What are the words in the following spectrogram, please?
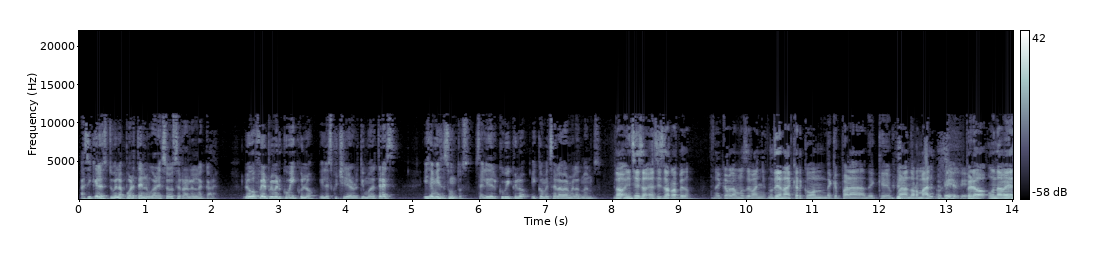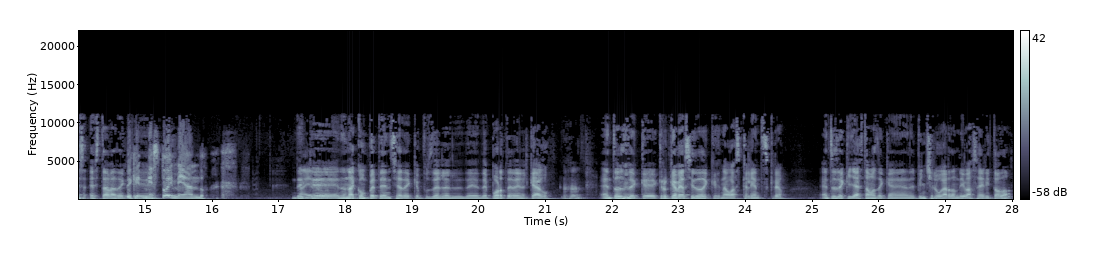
así que le estuve la puerta en lugar de solo cerrarla en la cara. Luego fui al primer cubículo y le escuché el último de tres. Hice mis asuntos, salí del cubículo y comencé a lavarme las manos. No, insisto, insisto rápido. Ya que hablamos de baños. No tiene nada que ver con de que para, de que paranormal. Pero una vez estaba de, De que me estoy meando. de Ay, que no, en una competencia de que pues del de, deporte del que hago. Ajá. Entonces de que creo que había sido de que en Aguascalientes, creo. Entonces de que ya estamos de que en el pinche lugar donde iba a ser y todo.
